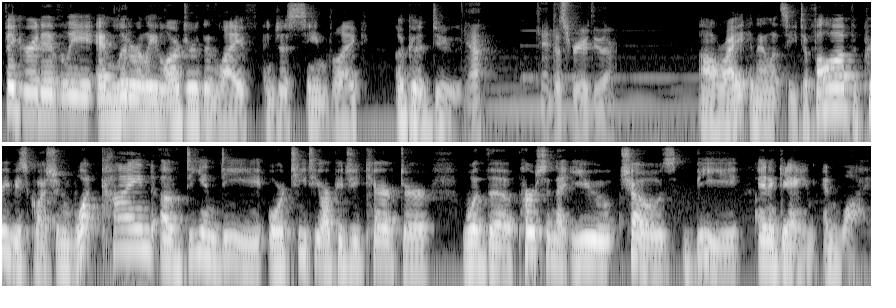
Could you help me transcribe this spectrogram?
figuratively and literally larger than life, and just seemed like a good dude. Yeah, can't disagree with you there. All right, and then let's see. To follow up the previous question, what kind of D&D or TTRPG character would the person that you chose be in a game and why?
